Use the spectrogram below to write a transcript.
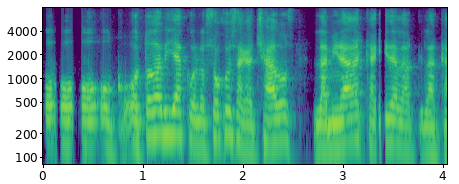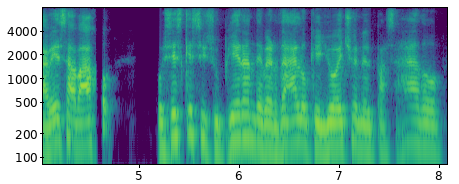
o, todavía con los ojos agachados, la mirada caída, la, la, cabeza abajo, pues es que si supieran de verdad lo que yo he hecho en el pasado,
